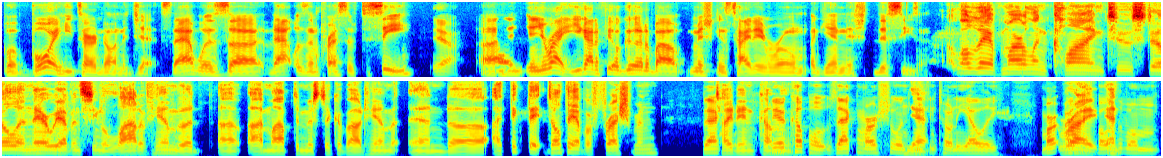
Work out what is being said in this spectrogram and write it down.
But boy, he turned on the Jets. That was uh, that was impressive to see. Yeah. Uh, and, and, you're right. You got to feel good about Michigan's tight end room again this this season. Well, they have Marlon Klein too still in there. We haven't seen a lot of him, but uh, I'm optimistic about him. And uh, I think they don't they have a freshman Zach, tight end coming. a couple, Zach Marshall and yeah. Deakon Tonielli. Mar- right. both and, of them,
